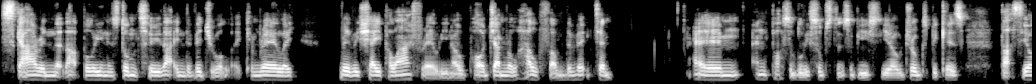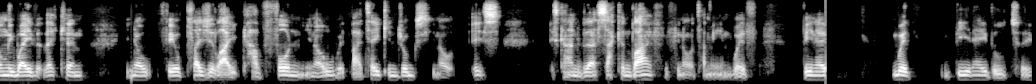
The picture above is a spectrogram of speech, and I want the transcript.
scarring that that bullying has done to that individual. It can really, really shape a life, really, you know, poor general health of the victim um, and possibly substance abuse, you know, drugs, because that's the only way that they can, you know, feel pleasure, like have fun, you know, with by taking drugs, you know, it's it's kind of their second life, if you know what I mean, with being able, with being able to,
